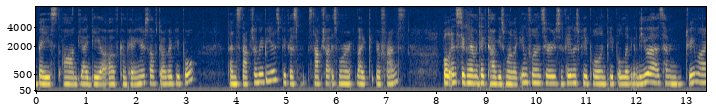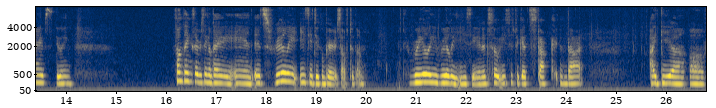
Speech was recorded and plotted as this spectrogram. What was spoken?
based on the idea of comparing yourself to other people than Snapchat maybe is because Snapchat is more like your friends. Well, Instagram and TikTok is more like influencers and famous people and people living in the US having dream lives, doing fun things every single day and it's really easy to compare yourself to them really really easy and it's so easy to get stuck in that idea of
